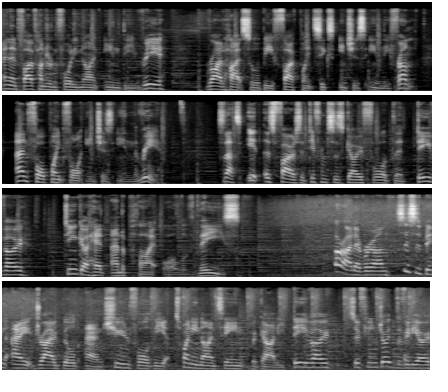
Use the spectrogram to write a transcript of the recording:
and then 549 in the rear. Ride heights will be 5.6 inches in the front and 4.4 inches in the rear. So that's it as far as the differences go for the Divo. So you can go ahead and apply all of these. Alright everyone, so this has been a drag build and tune for the 2019 Bugatti Divo. So if you enjoyed the video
